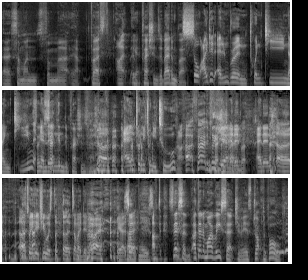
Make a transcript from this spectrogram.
uh, someone's from uh, yeah, first uh, impressions of Edinburgh. So I did Edinburgh in 2019 So your and second then impressions of Edinburgh. uh, and 2022. uh, third impressions yeah, of and then Edinburgh. and then uh, uh, 2023 was the third time I did it. Right. Yeah, so. So listen, I don't know. My researcher is dropped the ball.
